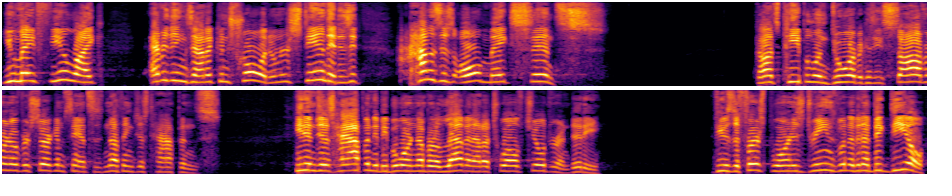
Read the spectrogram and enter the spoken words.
You may feel like everything's out of control. I don't understand it. Is it how does this all make sense? God's people endure because he's sovereign over circumstances. Nothing just happens. He didn't just happen to be born number 11 out of 12 children, did he? If he was the firstborn, his dreams wouldn't have been a big deal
